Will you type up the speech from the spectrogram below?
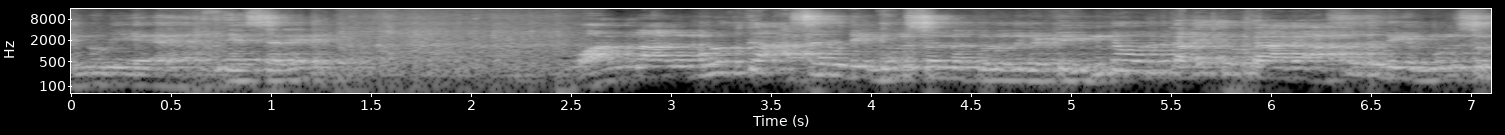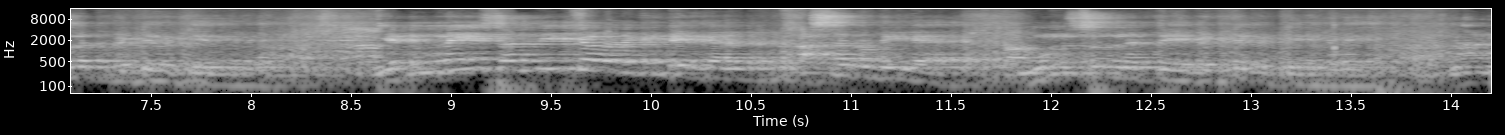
என்னுடைய நேசரே வாழ்நாள் முழுக்க அசருடைய முன் சொன்ன தொழுது விட்டு இன்னொரு கலைப்புக்காக அசருடைய முன் சொன்னதை விட்டு விட்டீர்களே. என்னை சந்திக்க வருகின்றீர்கள். அசருடைய முன் சுண்ணத்தை விட்டு விட்டீர்களே. நான்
